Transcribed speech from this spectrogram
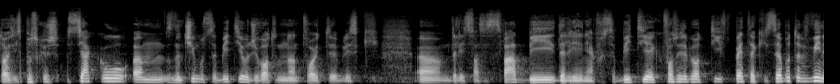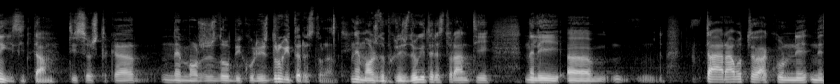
т.е. изпускаш всяко ам, значимо събитие от живота на твоите близки. Ам, дали това са сватби, дали е някакво събитие, каквото и да било ти в петък и събота, винаги си там. Ти също така не можеш да обиколиш другите ресторанти. Не можеш да покриш другите ресторанти. Нали, ам, тая работа, ако не, не,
